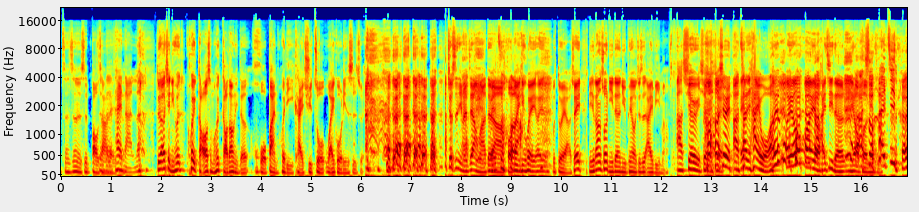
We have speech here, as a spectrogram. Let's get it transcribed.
真真的是爆炸的太难了。对，而且你会会搞到什么？会搞到你的伙伴会离开去做歪国零食嘴。就是你们这样嘛，对啊，伙伴一定会会不对啊，所以你刚刚说你的女朋友就是 Ivy 嘛？啊，Sherry，Sherry，Sherry 啊，差点害我，哎呦哎呦哎呦，还记得你老婆？还记得？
